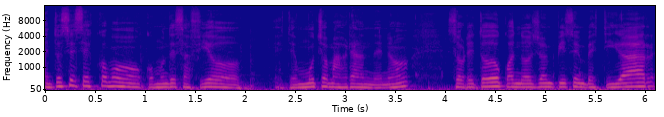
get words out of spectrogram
Entonces es como, como un desafío este, mucho más grande, ¿no? Sobre todo cuando yo empiezo a investigar,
